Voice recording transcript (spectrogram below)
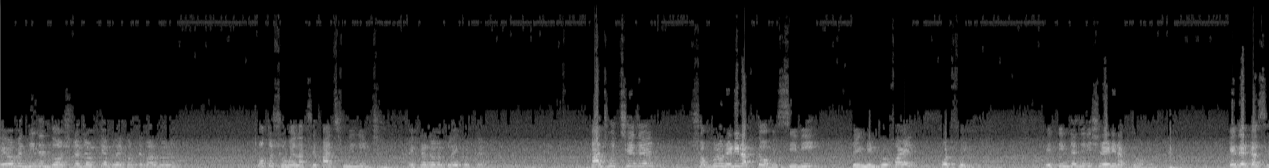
এইভাবে দিনে দশটা জব কি অ্যাপ্লাই করতে পারব না? কত সময় লাগছে? পাঁচ মিনিট একটা জব অ্যাপ্লাই করতে? কাজ হচ্ছে যে সবগুলো রেডি রাখতে হবে। সিভি লিঙ্কডিন প্রোফাইল পোর্টফোলিও এই তিনটা জিনিস রেডি রাখতে হবে। এদের কাছে।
